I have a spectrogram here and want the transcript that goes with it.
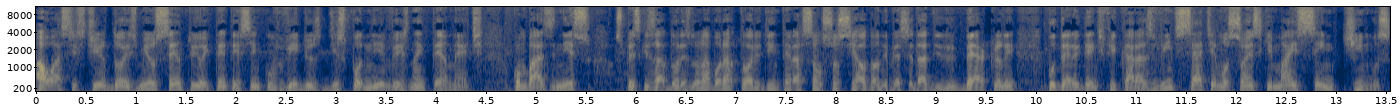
ao assistir 2.185 vídeos disponíveis na internet. Com base nisso, os pesquisadores do Laboratório de Interação Social da Universidade de Berkeley puderam identificar as 27 emoções que mais sentimos.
